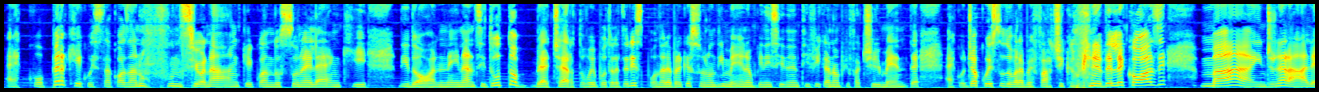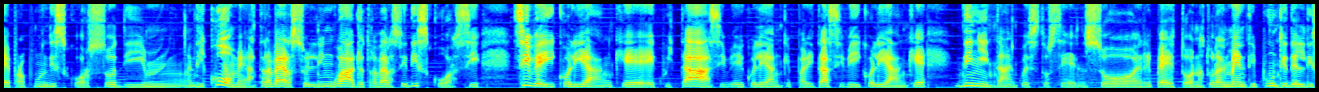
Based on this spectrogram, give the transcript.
Ecco, perché questa cosa non funziona anche quando sono elenchi di donne? Innanzitutto, beh certo, voi potrete rispondere perché sono di meno, quindi si identificano più facilmente. Ecco, già questo dovrebbe farci capire delle cose, ma in generale è proprio un discorso di, mm, di come attraverso il linguaggio, attraverso i discorsi, si veicoli anche equità, si veicoli anche parità, si veicoli anche dignità in questo senso. Ripeto, naturalmente i punti del discorso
